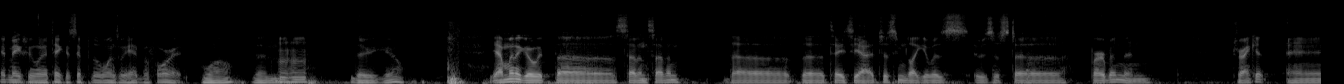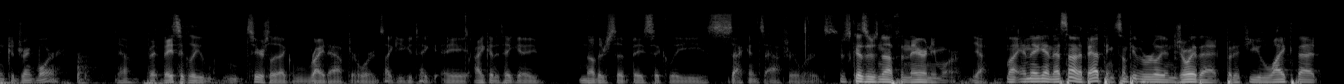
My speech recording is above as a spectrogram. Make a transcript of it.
It makes me want to take a sip of the ones we had before it. well, then Mm-hmm. there you go. Yeah, I'm gonna go with the seven seven. The the taste, yeah, it just seemed like it was it was just a bourbon and drank it and could drink more. Yeah, but basically, seriously, like right afterwards, like you could take a, I could have taken a, another sip basically seconds afterwards. Just because there's nothing there anymore. Yeah, Like, and again, that's not a bad thing. Some people really enjoy that, but if you like that,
